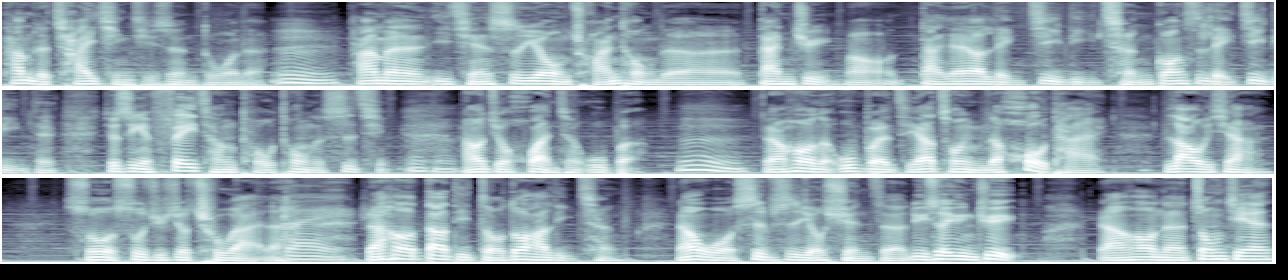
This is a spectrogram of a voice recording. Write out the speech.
他们的差勤其实很多的。嗯。他们以前是用传统的单据哦，大家要累计里程，光是累计里程就是一个非常头痛的事情。嗯。然后就换成 Uber。嗯。然后呢，Uber 只要从你们的后台捞一下，所有数据就出来了。对。然后到底走多少里程？然后我是不是有选择绿色运具？然后呢，中间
